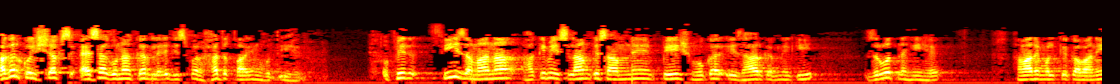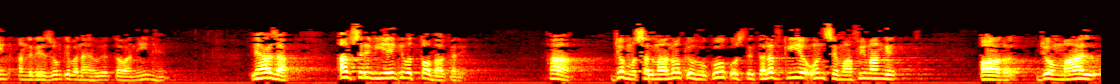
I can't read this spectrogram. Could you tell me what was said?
اگر کوئی شخص ایسا گناہ کر لے جس پر حد قائم ہوتی ہے، تو پھر فی زمانہ حکیم اسلام کے سامنے پیش ہو کر اظہار کرنے کی ضرورت نہیں ہے۔ ہمارے ملک کے قوانین انگریزوں کے بنائے ہوئے قوانین ہیں۔ لہذا اب صرف یہ ہے کہ وہ توبہ کرے۔ ہاں جو مسلمانوں کے حقوق اس نے طلب کیے، ان سے معافی مانگے۔ اور جو مال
